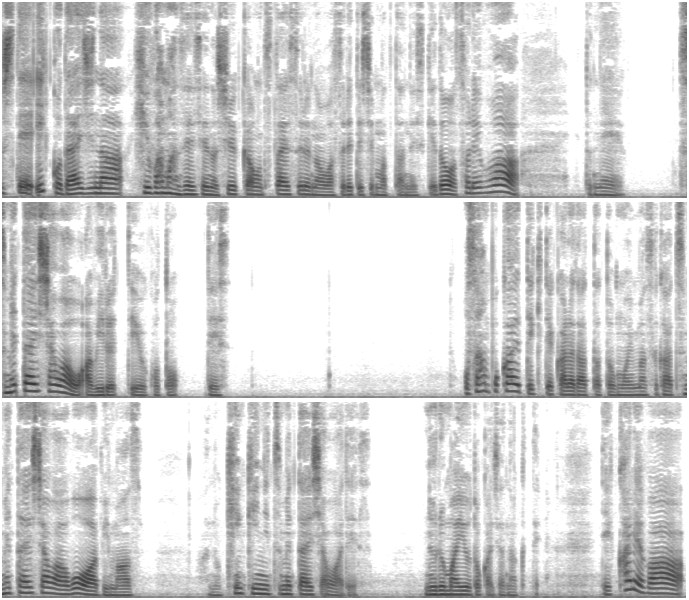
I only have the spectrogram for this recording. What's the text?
して一個大事なヒューバーマン先生の習慣をお伝えするのを忘れてしまったんですけど、それは、えっとね、冷たいシャワーを浴びるっていうことです。お散歩帰ってきてからだったと思いますが、冷たいシャワーを浴びます。あの、キンキンに冷たいシャワーです。ぬるま湯とかじゃなくて。で、彼は、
